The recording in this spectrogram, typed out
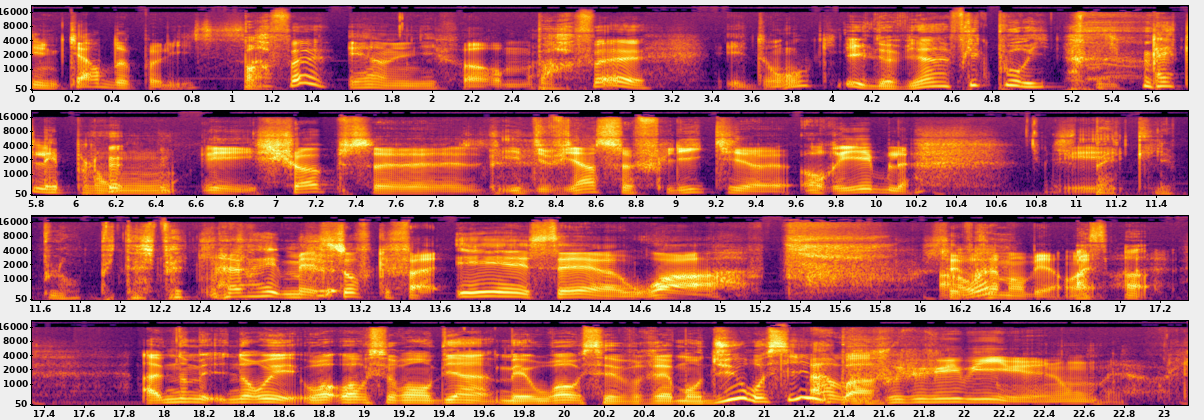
une carte de police Parfait, et un uniforme. parfait. Et donc, Il devient un flic pourri. il pète les plombs et il chope, ce- il devient ce flic euh, horrible. Je Et- pète les plombs, putain, je pète les Ah ouais, mais sauf que, et c'est euh, waouh, c'est Ah ouais vraiment bien. ouais. Ah, ah. Ah, non, mais non, oui, waouh, c'est vraiment bien, mais waouh, c'est vraiment dur aussi Ah ou pas? oui, oui, oui, oui, euh, non, mais euh,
